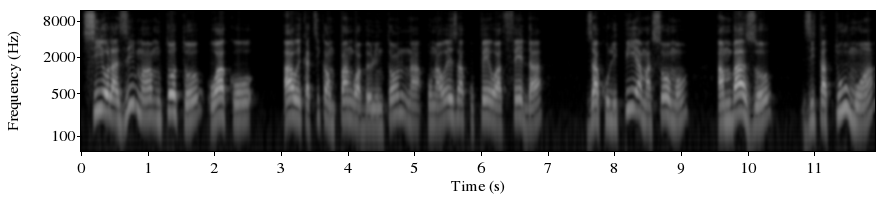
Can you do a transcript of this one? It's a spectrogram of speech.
Sio lazima mtoto wako awe katika mpango wa Burlington, na unaweza kupewa fedha za kulipia masomo ambazo zitatumwa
